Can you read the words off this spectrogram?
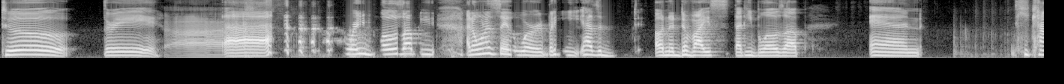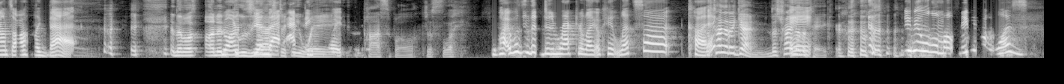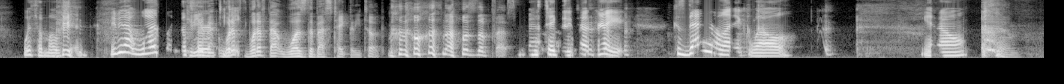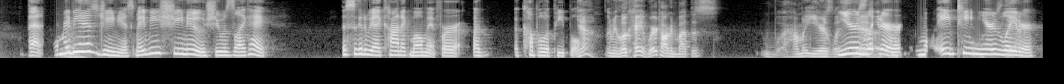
two, three. Ah. uh, where he blows up. He, I don't want to say the word, but he has a on a device that he blows up, and he counts off like that. in the most unenthusiastically way voice. possible. Just like Why wasn't the director like, okay, let's uh cut let's try that again. Let's try another Eh. take. maybe a little mo- maybe that was with emotion. Maybe that was like the Can you third ima- what if what if that was the best take that he took? that was the best. best take that he took, right? Because then you're like, well, you know, then or maybe mm-hmm. it is genius. Maybe she knew. She was like, hey, this is gonna be an iconic moment for a, a couple of people. Yeah, I mean, look, hey, we're talking about this. How many years later? Years later, eighteen years later.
